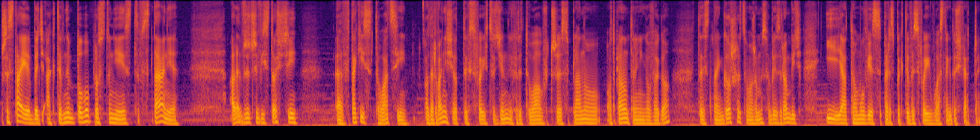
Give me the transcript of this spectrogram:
przestaje być aktywny, bo po prostu nie jest w stanie. Ale w rzeczywistości e, w takiej sytuacji oderwanie się od tych swoich codziennych rytuałów czy z planu, od planu treningowego to jest najgorsze, co możemy sobie zrobić i ja to mówię z perspektywy swoich własnych doświadczeń.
